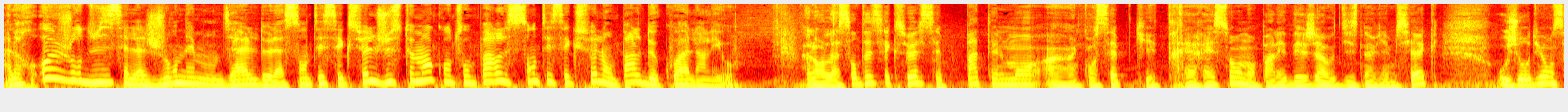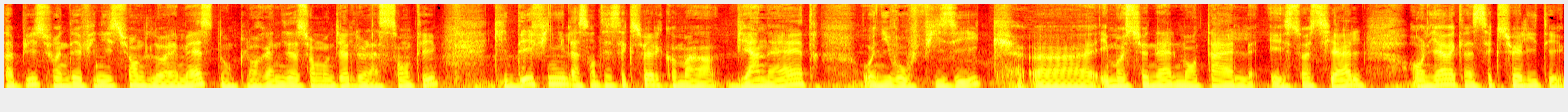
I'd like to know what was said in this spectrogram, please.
Alors aujourd'hui, c'est la journée mondiale de la santé sexuelle. Justement, quand on parle santé sexuelle, on parle de quoi Alain Léo? Alors la santé sexuelle, c'est pas tellement un concept qui est très récent, on en parlait déjà au 19e siècle. Aujourd'hui, on s'appuie sur une définition de l'OMS, donc l'Organisation mondiale de la santé, qui définit la santé sexuelle comme un bien-être au niveau physique, euh, émotionnel, mental et social, en lien avec la sexualité.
